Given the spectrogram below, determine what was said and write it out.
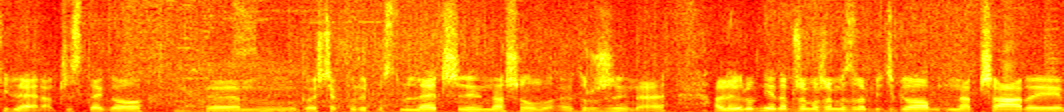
healera, czystego em, gościa, który po prostu leczy naszą e, drużynę, ale równie dobrze możemy zrobić go na czary,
